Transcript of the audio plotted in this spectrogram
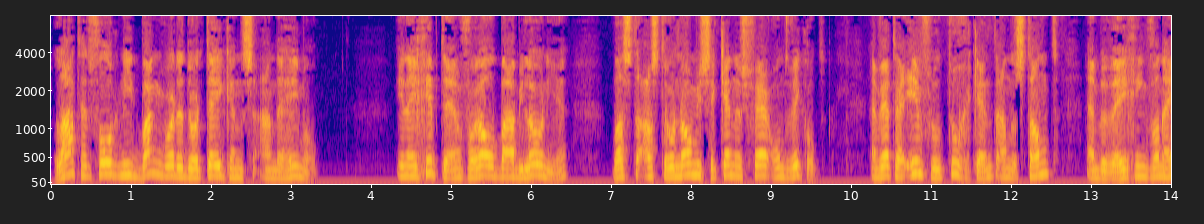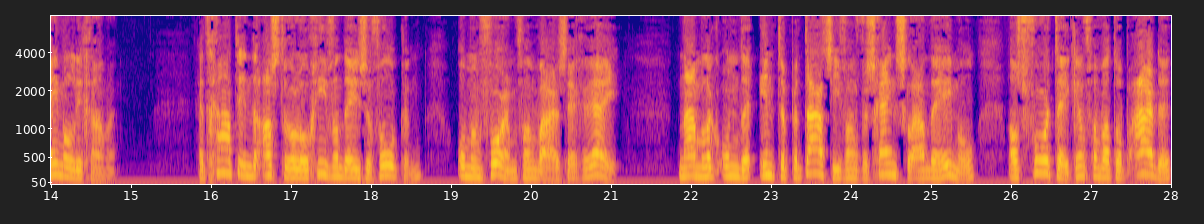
Laat het volk niet bang worden door tekens aan de hemel. In Egypte en vooral Babylonië was de astronomische kennis ver ontwikkeld en werd er invloed toegekend aan de stand en beweging van hemellichamen. Het gaat in de astrologie van deze volken om een vorm van waarzeggerij, namelijk om de interpretatie van verschijnselen aan de hemel als voorteken van wat op aarde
